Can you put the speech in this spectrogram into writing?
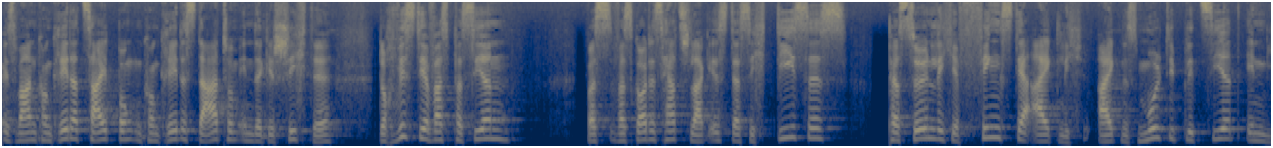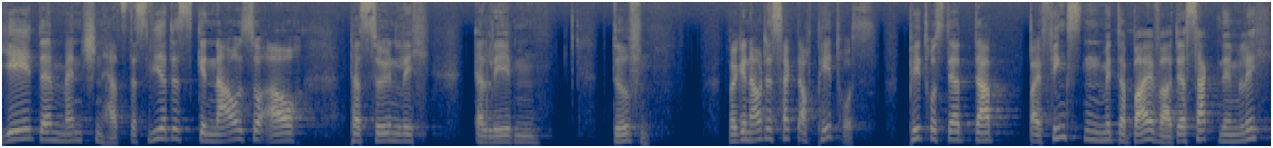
es war ein konkreter Zeitpunkt, ein konkretes Datum in der Geschichte, doch wisst ihr, was passieren, was, was Gottes Herzschlag ist, dass sich dieses persönliche Pfingstereignis multipliziert in jedem Menschenherz, dass wir das genauso auch persönlich erleben dürfen. Weil genau das sagt auch Petrus. Petrus, der da bei Pfingsten mit dabei war, der sagt nämlich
